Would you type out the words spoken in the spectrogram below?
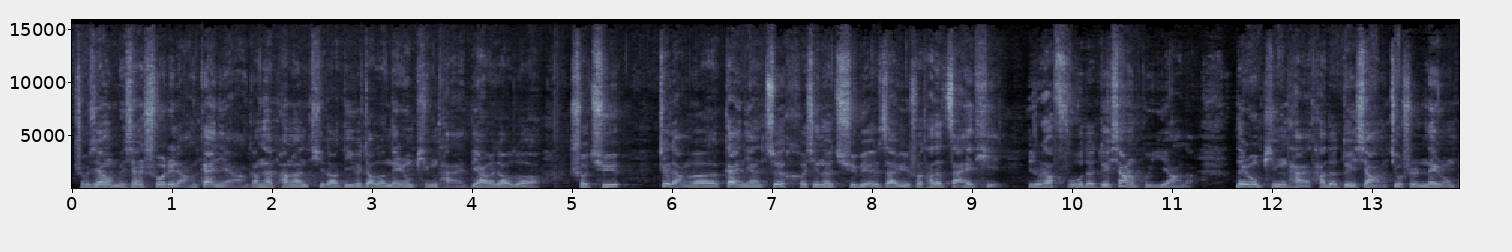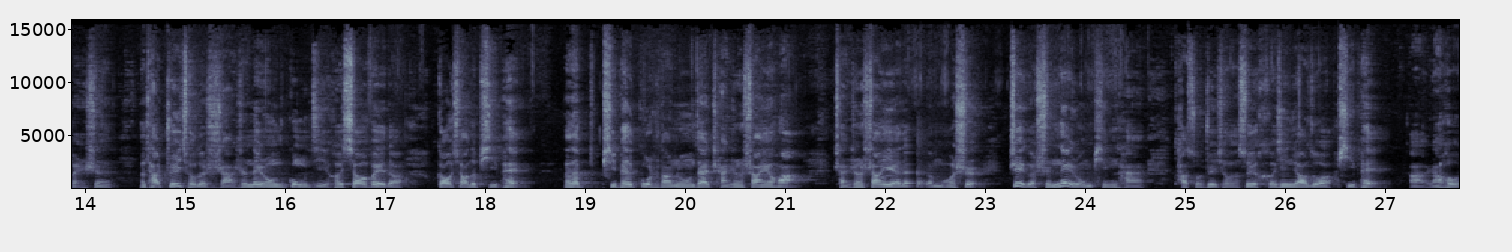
首先，我们先说这两个概念啊。刚才判乱提到，第一个叫做内容平台，第二个叫做社区。这两个概念最核心的区别在于说，它的载体，也就是它服务的对象是不一样的。内容平台它的对象就是内容本身。那它追求的是啥？是内容供给和消费的高效的匹配。那它匹配的过程当中，在产生商业化，产生商业的个模式，这个是内容平台它所追求的。所以核心叫做匹配啊。然后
